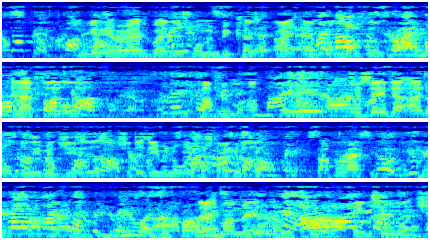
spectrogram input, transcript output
I'm getting harassed by this woman because I am a Muslim and I follow Prophet Muhammad. She's saying that I don't believe in Jesus. She doesn't even know what she's talking about. Stop harassing me. you get out of stop my harassing fucking me. You realize you're following That's my man. Thank you so much.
